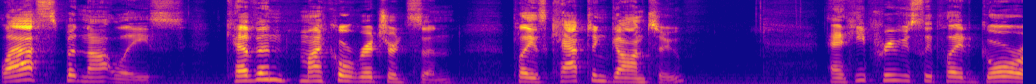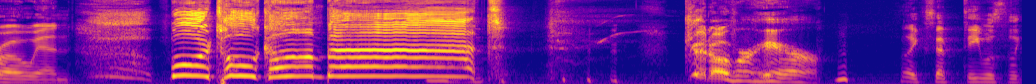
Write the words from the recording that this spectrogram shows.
Last but not least, Kevin Michael Richardson plays Captain Gantu. And he previously played Goro in Mortal Kombat! Get over here. Except he was the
